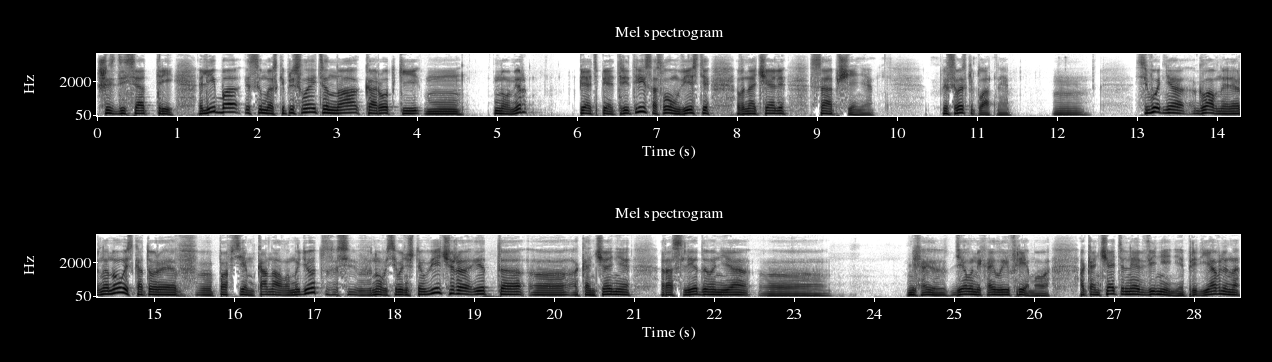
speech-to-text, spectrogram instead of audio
63. Либо смс-ки присылайте на короткий номер 5533 со словом «Вести» в начале сообщения. СМС-ки платные. Сегодня главная, наверное, новость, которая по всем каналам идет, новость сегодняшнего вечера, это э, окончание расследования э, Миха... дела Михаила Ефремова. Окончательное обвинение предъявлено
